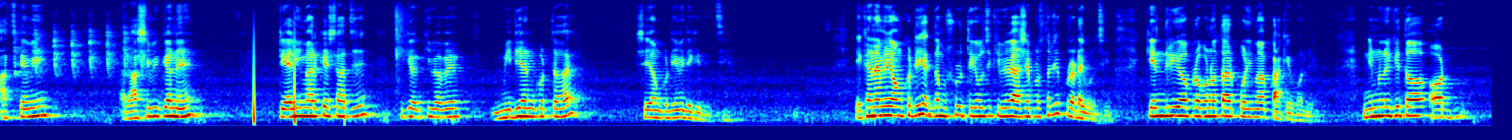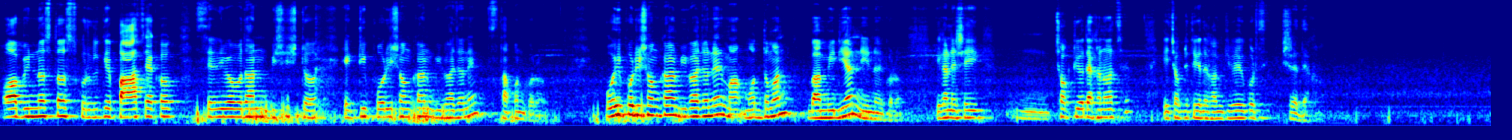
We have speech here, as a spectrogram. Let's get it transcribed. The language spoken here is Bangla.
আজকে আমি রাশিবিজ্ঞানে ট্যালিমার্কের সাহায্যে কী- কীভাবে মিডিয়ান করতে হয়, সেই অঙ্কটি আমি দেখিয়ে দিচ্ছি। এখানে আমি অঙ্কটি একদম শুরু থেকে বলছি, কীভাবে আসে প্রশ্নটি পুরোটাই বলছি। কেন্দ্রীয় প্রবণতার পরিমাপ কাকে বলে? নিম্নলিখিত অবিন্যস্ত স্কোরগুলিকে পাঁচ একক শ্রেণি ব্যবধান বিশিষ্ট একটি পরিসংখ্যান বিভাজনে স্থাপন করো। ওই পরিসংখ্যান বিভাজনের মধ্যমান বা মিডিয়ান নির্ণয় করো। এখানে সেই ছকটিও দেখানো আছে। এই ছকটি থেকে দেখো আমি কীভাবে করছি, সেটা দেখো।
